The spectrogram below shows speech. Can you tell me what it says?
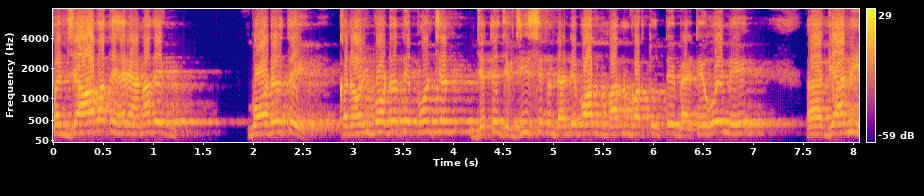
ਪੰਜਾਬ ਅਤੇ ਹਰਿਆਣਾ ਦੇ ਬਾਰਡਰ ਤੇ ਖਨੌਰੀ ਬਾਰਡਰ ਤੇ ਪਹੁੰਚਣ, ਜਿੱਥੇ ਜਗਜੀਤ ਸਿੰਘ ਡੱਲੇਵਾਲ ਮਰਨ ਵਰਤ ਉੱਤੇ ਬੈਠੇ ਹੋਏ ਨੇ। ਗਿਆਨੀ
